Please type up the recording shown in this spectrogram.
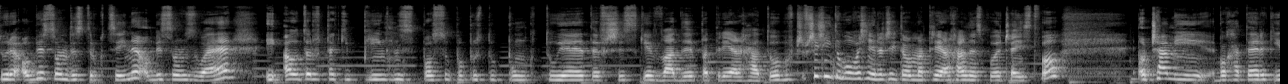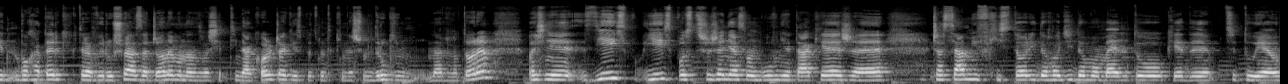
które obie są destrukcyjne, obie są złe i autor w taki piękny sposób po prostu punktuje te wszystkie wady patriarchatu, bo wcześniej to było właśnie raczej to matriarchalne społeczeństwo, oczami bohaterki, bohaterki, która wyruszyła za Johnem, ona nazywa się Tina Kolczak, jest powiedzmy takim naszym drugim narratorem. Właśnie jej, jej spostrzeżenia są głównie takie, że czasami w historii dochodzi do momentu, kiedy, cytuję,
